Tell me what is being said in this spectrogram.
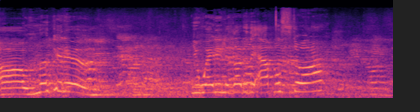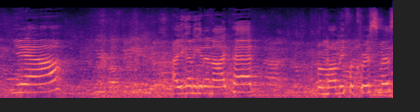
Oh, look at him. You waiting to go to the Apple store? Yeah? Are you going to get an iPad for mommy for Christmas?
